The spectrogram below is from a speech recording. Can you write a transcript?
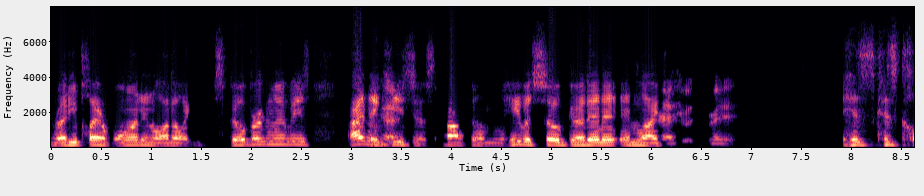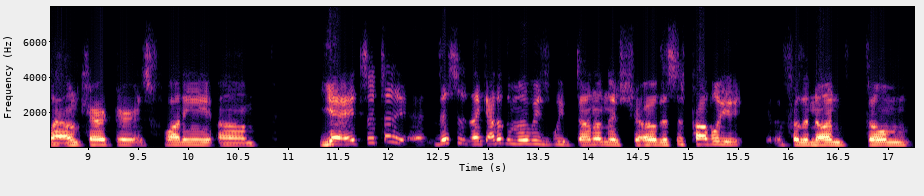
Ready Player One and a lot of like Spielberg movies. I think okay. he's just awesome. He was so good in it, and like yeah, he was great. his his clown character is funny. Um, yeah, it's it's a this is like out of the movies we've done on this show, this is probably for the non-film,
